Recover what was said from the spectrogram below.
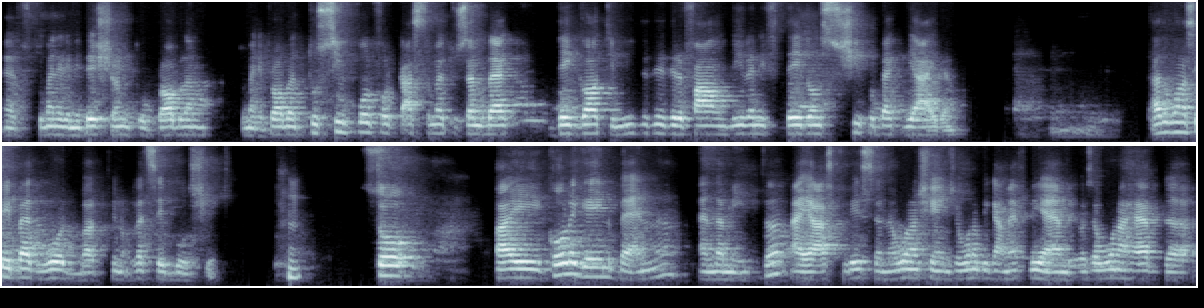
It's too many limitations, too problem, too many problems, too simple for customer to send back. They got immediately the refund, even if they don't ship back the item. I don't want to say bad word, but you know, let's say bullshit. Hmm. So I call again Ben and Amit. I ask, listen, I want to change. I want to become FBM because I want to have the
